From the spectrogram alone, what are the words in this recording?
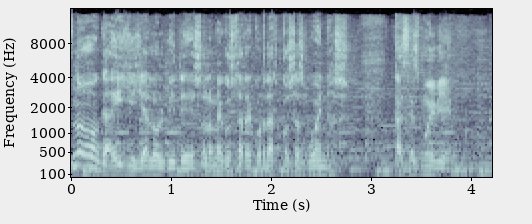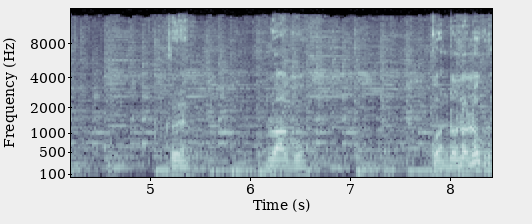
No, Gaiji, ya lo olvidé. Solo me gusta recordar cosas buenas. Haces muy bien. ¿Qué? Lo hago cuando lo logro.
